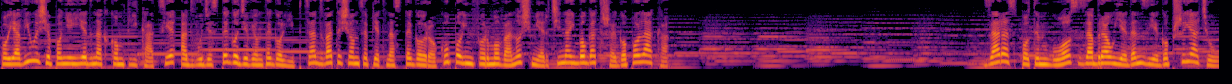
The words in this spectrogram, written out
Pojawiły się po niej jednak komplikacje, a 29 lipca 2015 roku poinformowano śmierci najbogatszego Polaka. Zaraz po tym głos zabrał jeden z jego przyjaciół.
